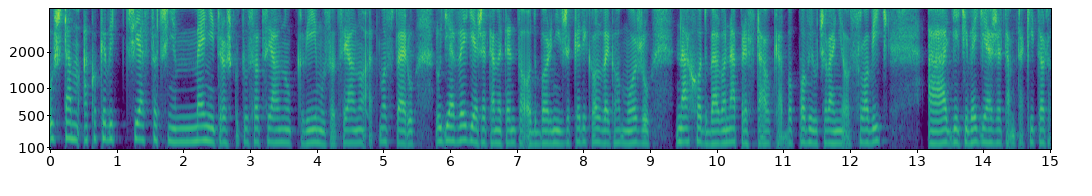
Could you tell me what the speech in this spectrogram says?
už tam ako keby čiastočne mení trošku tú sociálnu klímu, sociálnu atmosféru. Ľudia vedia, že tam je tento odborník, že kedykoľvek ho môžu na chodbe alebo na prestávke alebo po vyučovaní osloviť a deti vedia, že tam takýto e,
